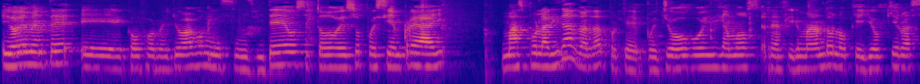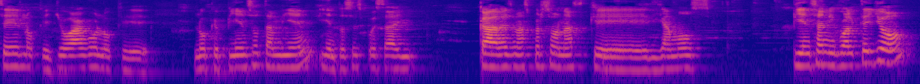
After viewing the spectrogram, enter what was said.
Y obviamente, eh, conforme yo hago mis, mis videos y todo eso, pues siempre hay más polaridad, ¿verdad? Porque pues yo voy, digamos, reafirmando lo que yo quiero hacer, lo que yo hago, lo que, lo que pienso también. Y entonces pues hay cada vez más personas que, digamos, piensan igual que yo,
